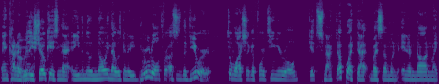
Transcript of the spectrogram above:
and kind of Oh, really yeah. showcasing that. And even though knowing that was going to be brutal for us as the viewer to watch like a 14 year old get smacked up like that by someone in a non like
